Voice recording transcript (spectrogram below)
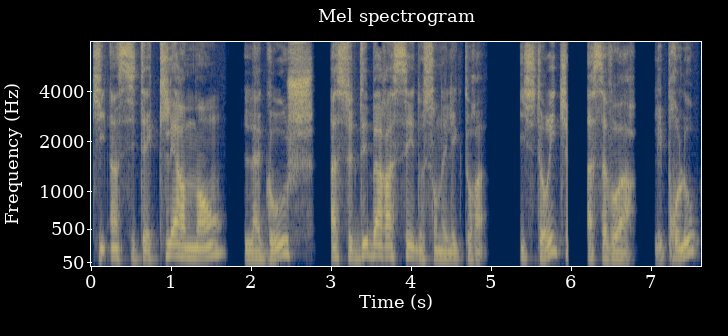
qui incitait clairement la gauche à se débarrasser de son électorat historique, à savoir les prolos,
